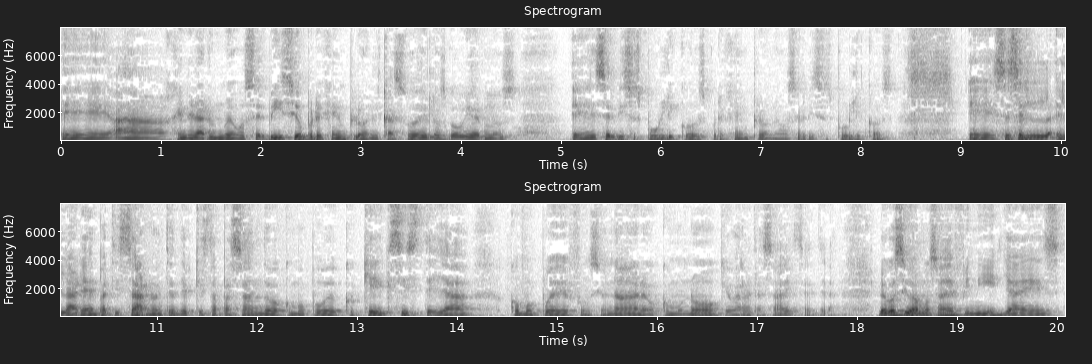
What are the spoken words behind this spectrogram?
eh, a generar un nuevo servicio, por ejemplo, en el caso de los gobiernos, eh, servicios públicos, por ejemplo, nuevos servicios públicos. ese es el, el, área de empatizar, ¿no? Entender qué está pasando, cómo puede, qué existe ya, cómo puede funcionar o cómo no, qué barreras hay, etc. Luego si vamos a definir ya es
